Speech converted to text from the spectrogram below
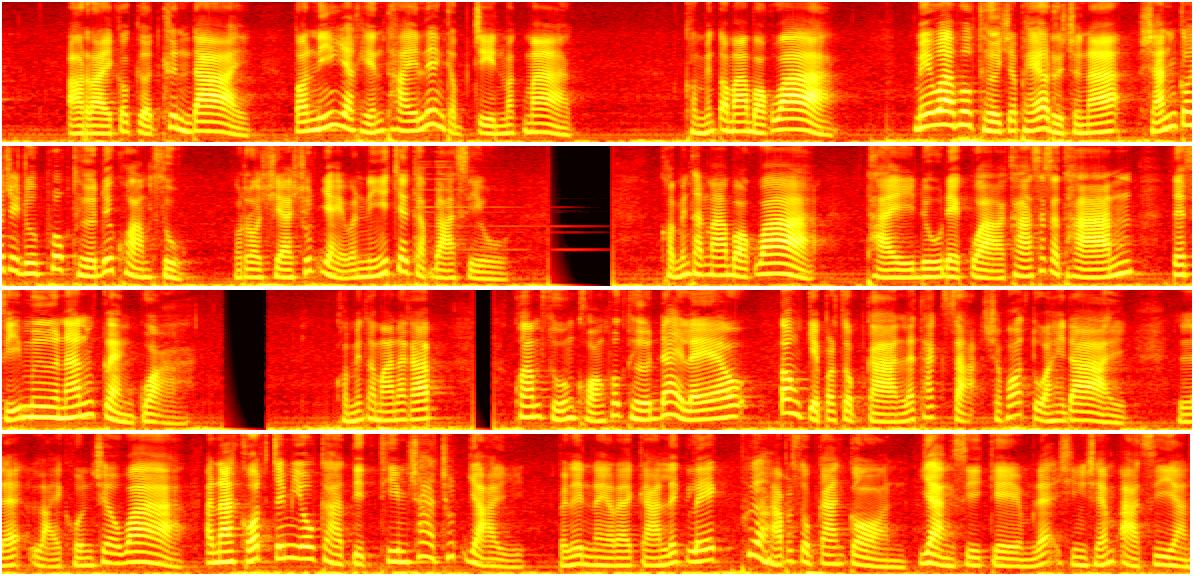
อะไรก็เกิดขึ้นได้ ตอนนี้อยากเห็นไทยเล่นกับจีนมากๆ คอมเมนต์ต่อมาบอกว่า ไม่ว่าพวกเธอจะแพ้หรือชนะ ฉันก็จะดูพวกเธอด้วยความสุขรอเชียร์ชุดใหญ่วันนี้เจอกับบราซิล คอมเมนต์ถัดมาบอกว่า ไทยดูเด็กกว่าคาซัคสถาน แต่ฝีมือนั้นแกร่งกว่า คอมเมนต์ต่อมานะครับ ความสูงของพวกเธอได้แล้ว ต้องเก็บประสบการณ์และทักษะเฉพาะตัวให้ได้ และหลายคนเชื่อว่า อนาคตจะมีโอกาสติดทีมชาติชุดใหญ่ ไปเล่นในรายการเล็กๆ เพื่อหาประสบการณ์ก่อน อย่างซีเกมและชิงแชมป์อาเซียน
